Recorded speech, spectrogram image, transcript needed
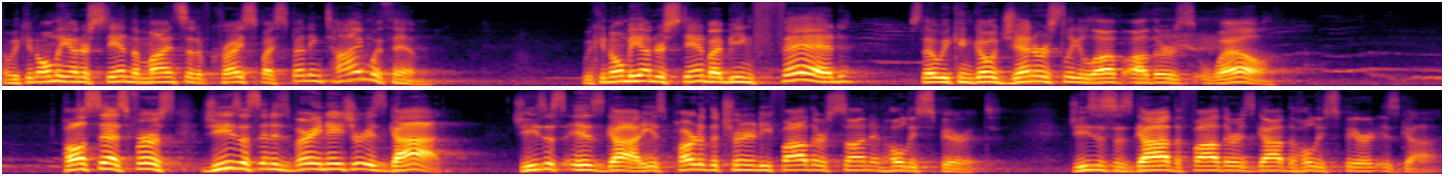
And we can only understand the mindset of Christ by spending time with him. We can only understand by being fed so that we can go generously love others well. Paul says, first, Jesus in his very nature is God. Jesus is God. He is part of the Trinity Father, Son, and Holy Spirit. Jesus is God, the Father is God, the Holy Spirit is God.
